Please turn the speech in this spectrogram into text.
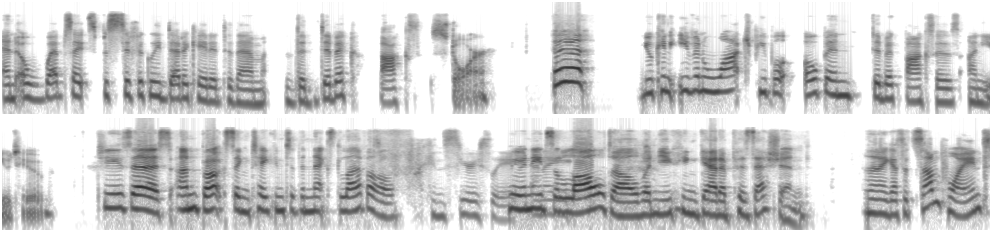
and a website specifically dedicated to them, the Dybbuk Box Store. Eh, You can even watch people open Dybbuk boxes on YouTube. Jesus, unboxing taken to the next level. Fucking seriously. Who needs a I- lol doll when you can get a possession? And then I guess at some point,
